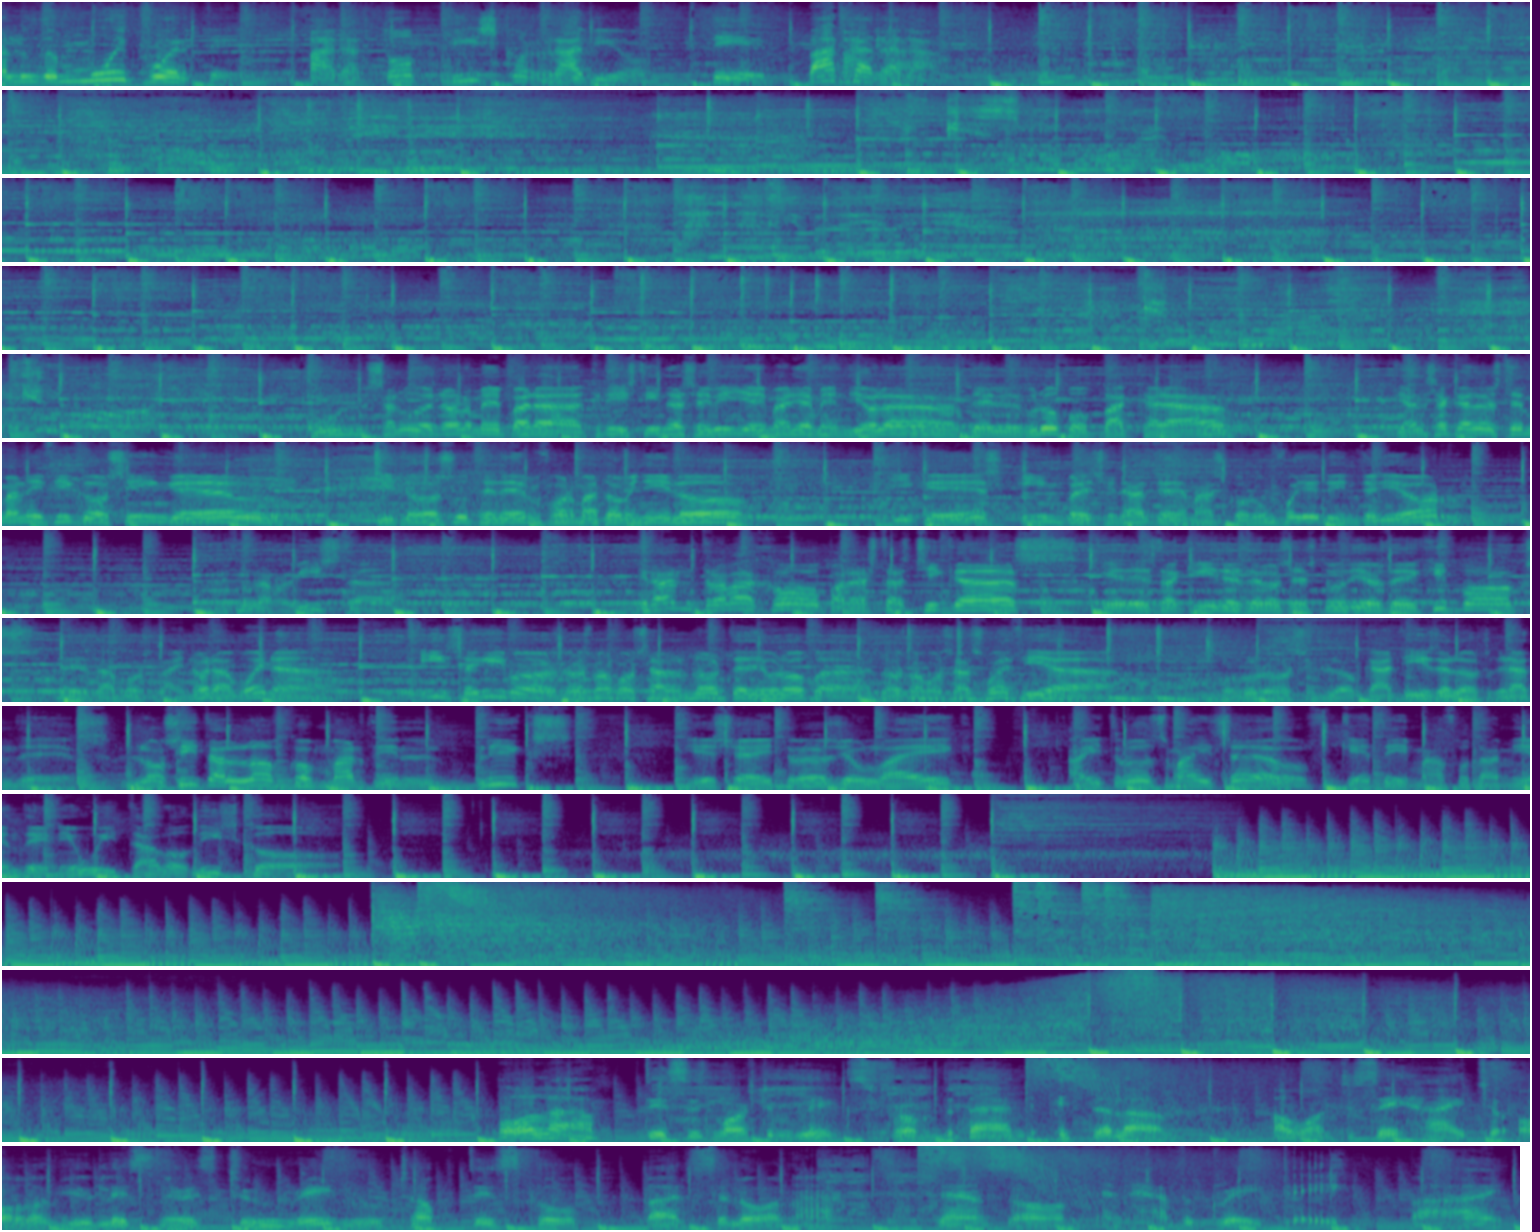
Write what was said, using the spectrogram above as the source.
Saludo muy fuerte para Top Disco Radio de Bácara. Saludo enorme para Cristina Sevilla y María Mendiola del grupo Baccara, que han sacado este magnífico single y todo sucede en formato vinilo y que es impresionante además con un folleto interior. Parece una revista. Gran trabajo para estas chicas que desde aquí, desde los estudios de Hitbox, les damos la enhorabuena. Y seguimos, nos vamos al norte de Europa, nos vamos a Suecia con unos locatis de los grandes. Los Ital Love con Martin Blix y ese I Trust You Like, I Trust Myself, que temazo también de New Italo Disco. Hola, this is Martin Blix from the band Italam. I want to say hi to all of you listeners to Radio Top Disco Barcelona. Dance on and have a great day. Bye.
